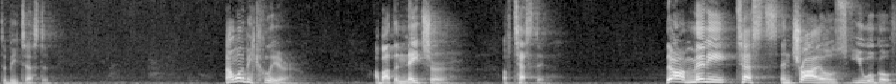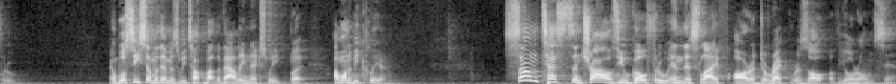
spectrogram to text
to be tested. Now, I want to be clear about the nature of testing. There are many tests and trials you will go through. And we'll see some of them as we talk about the valley next week, but I want to be clear. Some tests and trials you go through in this life are a direct result of your own sin.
